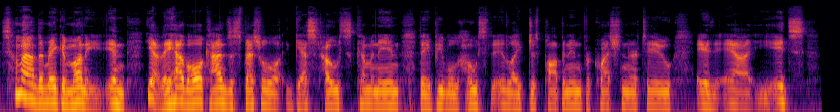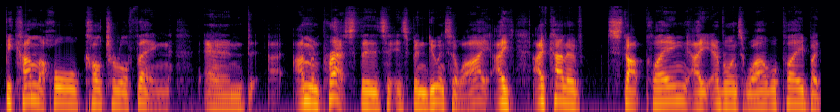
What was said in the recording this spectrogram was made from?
somehow they're making money. And yeah, they have all kinds of special guest hosts coming in. They have people who host it, like just popping in for question or two. It, uh, it's become a whole cultural thing, and I'm impressed that it's it's been doing so. well. I I I've kind of stopped playing. I every once in a while will play, but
